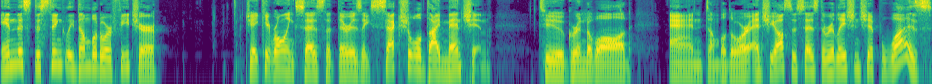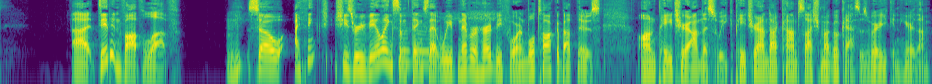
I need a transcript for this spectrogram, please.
in this distinctly Dumbledore feature, J.K. Rowling says that there is a sexual dimension to Grindelwald and Dumbledore, and she also says the relationship was uh, did involve love. Mhm. So I think she's revealing some things that we've never heard before, and we'll talk about those on Patreon this week. Patreon.com slash MuggleCast is where you can hear them.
